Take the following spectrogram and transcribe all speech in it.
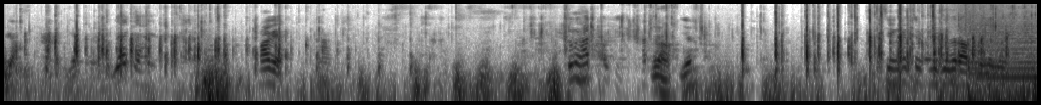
या या-? मागे. तुम्ही हात- या. शेंगा चटणीचं जर आपल्याला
